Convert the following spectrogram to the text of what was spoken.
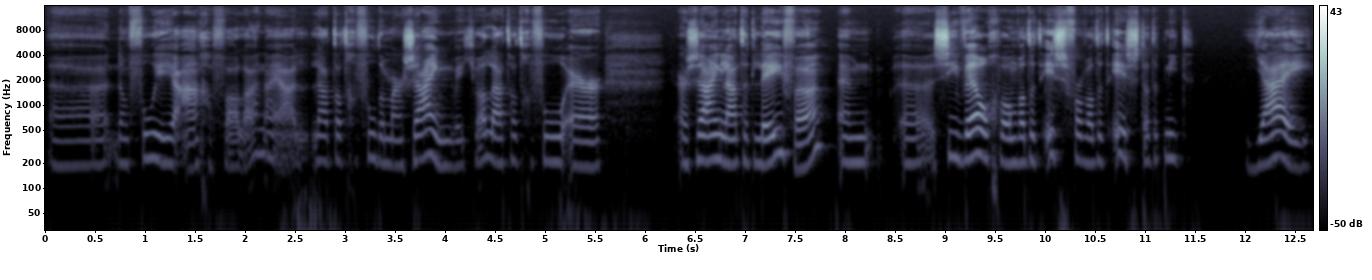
Eh, dan voel je je aangevallen. Nou ja, laat dat gevoel er maar zijn, weet je wel. Laat dat gevoel er, er zijn, laat het leven. En eh, zie wel gewoon wat het is voor wat het is. Dat het niet jij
